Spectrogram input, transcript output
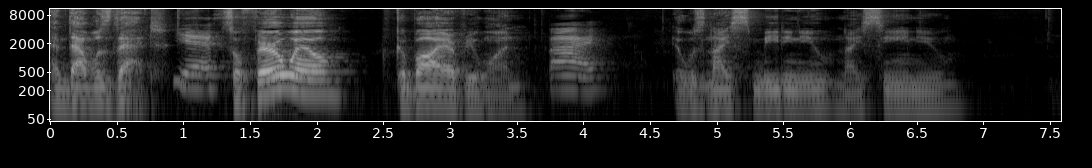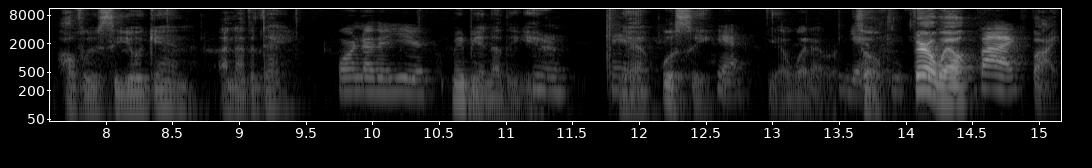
And that was that. Yes. So farewell. Goodbye, everyone. Bye. It was nice meeting you, nice seeing you. Hopefully, we'll see you again another day, Or another year. maybe another year. maybe. Yeah, we'll see. Yeah. Yeah, whatever. Yeah. So, farewell. Bye. Bye.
